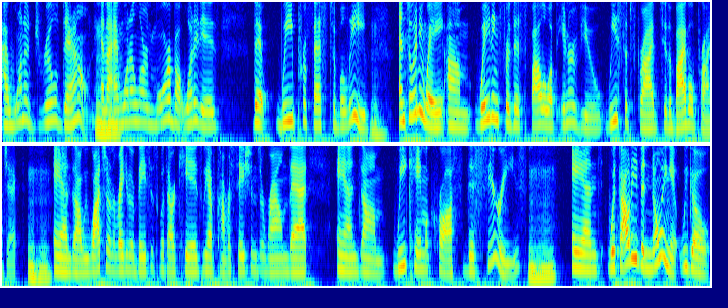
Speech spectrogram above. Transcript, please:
I want to drill down and I want to learn more about what it is that we profess to believe. And so, anyway, um, waiting for this follow up interview, we subscribe to the Bible Project and uh, we watch it on a regular basis with our kids. We have conversations around that. And um, we came across this series, and without even knowing it, we go,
